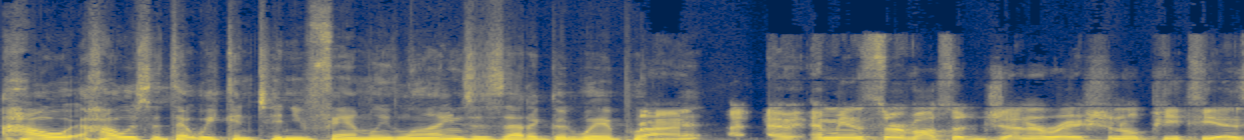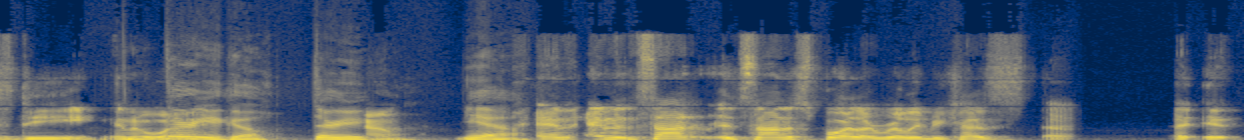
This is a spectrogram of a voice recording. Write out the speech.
how how is it that we continue family lines? Is that a good way of putting Right. it? I, I mean, it's sort of also generational PTSD in a way. There you go. There you go. Yeah. and and it's not it's not a spoiler really because uh, it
